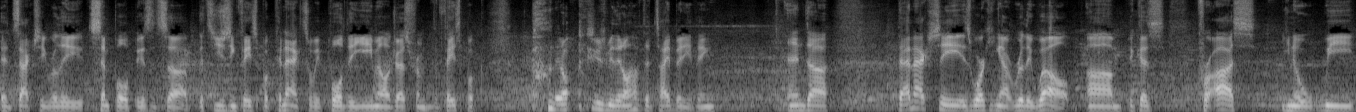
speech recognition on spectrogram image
it's actually really simple because it's uh it's using Facebook Connect. So we pull the email address from the Facebook. they don't, excuse me, they don't have to type anything, and uh, that actually is working out really well um, because for us, you know, we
